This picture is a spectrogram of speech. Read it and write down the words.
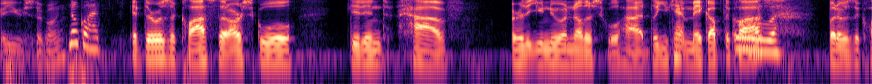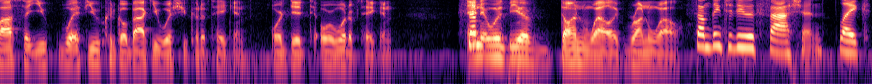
are you still going? No, go ahead. If there was a class that our school didn't have, or that you knew another school had, like you can't make up the class, Ooh. but it was a class that you, if you could go back, you wish you could have taken, or did, or would have taken, Some- and it would be have done well, like run well. Something to do with fashion, like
